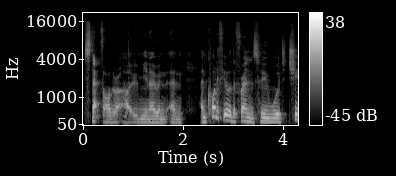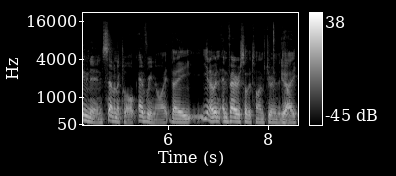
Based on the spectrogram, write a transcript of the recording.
stepfather at home, you know, and and and quite a few other friends who would tune in seven o'clock every night. They, you know, and, and various other times during the Yeah. day.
